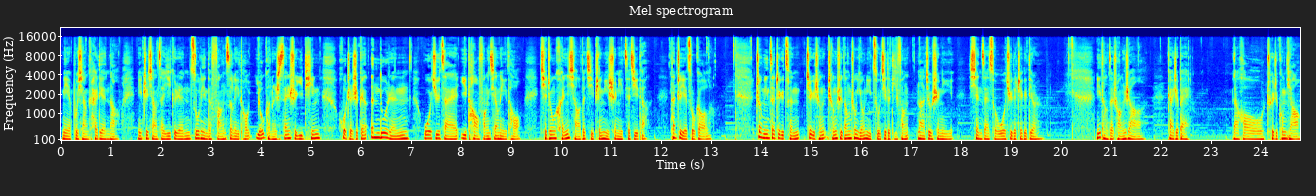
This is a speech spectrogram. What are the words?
你也不想开电脑，你只想在一个人租赁的房子里头，有可能是三室一厅，或者是跟 N 多人蜗居在一套房间里头，其中很小的几平米是你自己的，但这也足够了。证明在这个城这个城城市当中有你足迹的地方，那就是你现在所蜗居的这个地儿。你躺在床上，盖着被，然后吹着空调，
